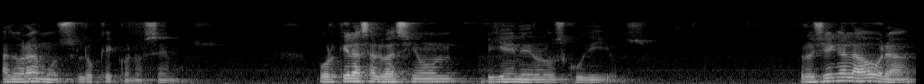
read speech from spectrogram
adoramos lo que conocemos, porque la salvación viene de los judíos. Pero llega la hora,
